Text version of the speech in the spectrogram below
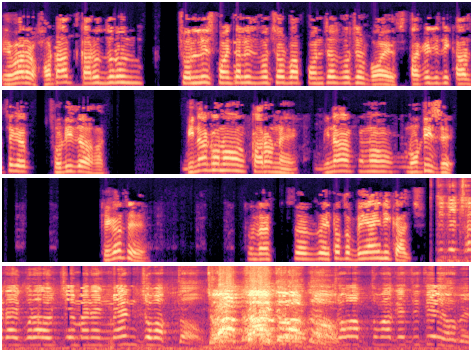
এবার হঠাৎ কারোর ধরুন চল্লিশ, পঁয়তাল্লিশ বছর বা পঞ্চাশ বছর বয়স, তাকে যদি কাজ থেকে সরিয়ে দেওয়া হয়, বিনা কোনো কারণে, বিনা কোনো নোটিশে ঠিক আছে? এটা তো বেআইনি কাজ। ছাঁটাই করা হচ্ছে ম্যানেজমেন্ট জবাব দাও। জবাব তোমাকে দিতেই হবে।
